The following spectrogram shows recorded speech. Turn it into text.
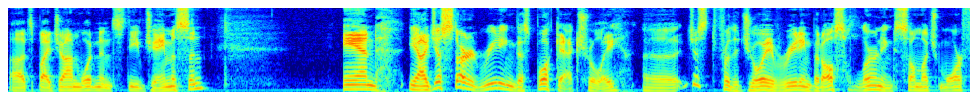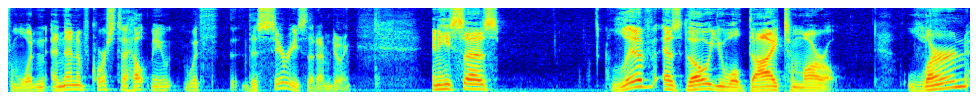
Uh, it's by John Wooden and Steve Jamison. And yeah, I just started reading this book actually, uh, just for the joy of reading, but also learning so much more from Wooden. And then, of course, to help me with this series that I'm doing. And he says, Live as though you will die tomorrow, learn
